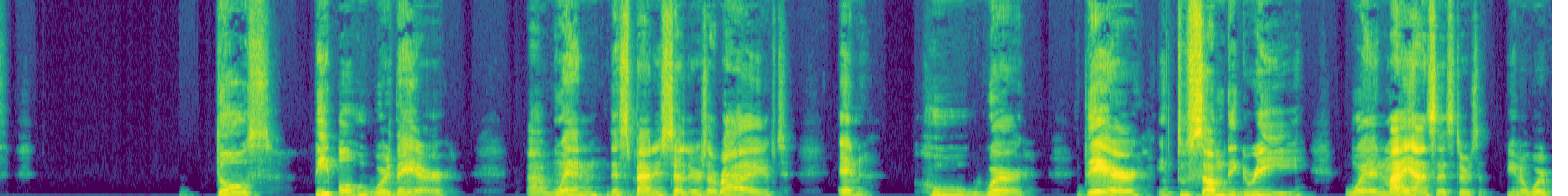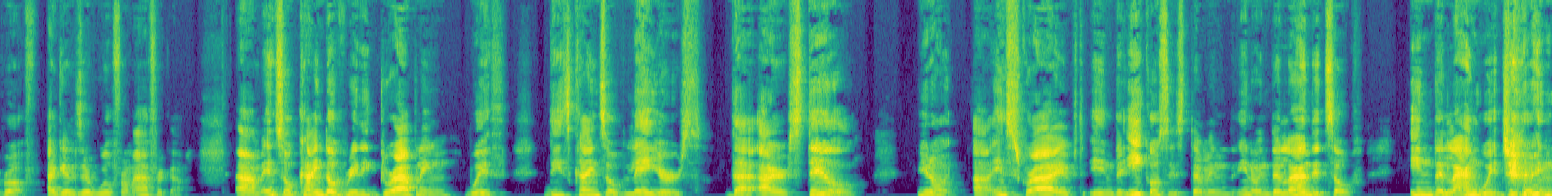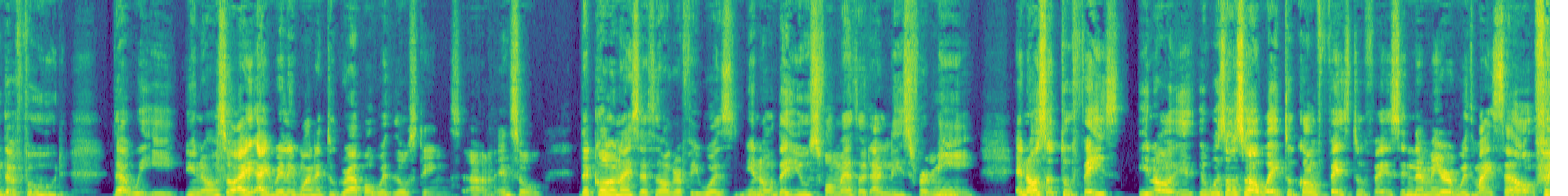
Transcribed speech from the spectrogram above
those people who were there uh, when the Spanish settlers arrived and who were there in, to some degree when my ancestors, you know, were brought against their will from Africa. Um, and so kind of really grappling with these kinds of layers that are still, you know, uh, inscribed in the ecosystem, in, you know, in the land itself, in the language, in the food, that we eat you know? So i, I really wanted to grapple with those things. Um, and so the colonized ethnography was you know the useful method at least for me. And also to face you know it, it was also a way to come face to face in the mirror with myself.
